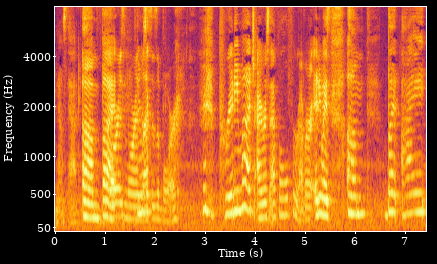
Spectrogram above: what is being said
knows that. Um, but More is more and less a- is a bore. pretty much Iris Apfel forever. Anyways, um, but I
